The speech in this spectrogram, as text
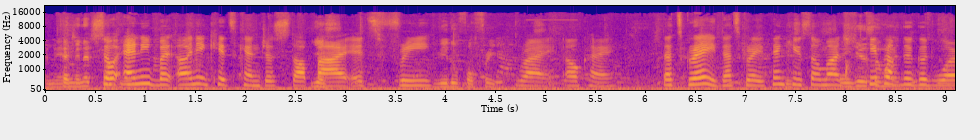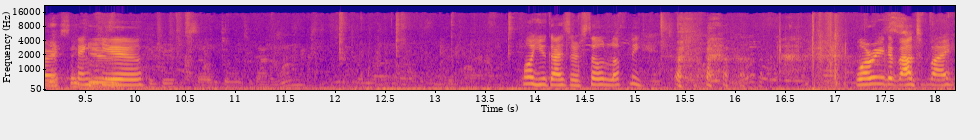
10 minutes. So from here. any but any kids can just stop Yes. by. It's free. we do for free. Right. Okay. That's great. That's great. Thank you so much. Thank you so Keep up much. the good work. Yes, thank, you. you. Thank you. So we go to that one. Well, you guys are so lovely. Worried about my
